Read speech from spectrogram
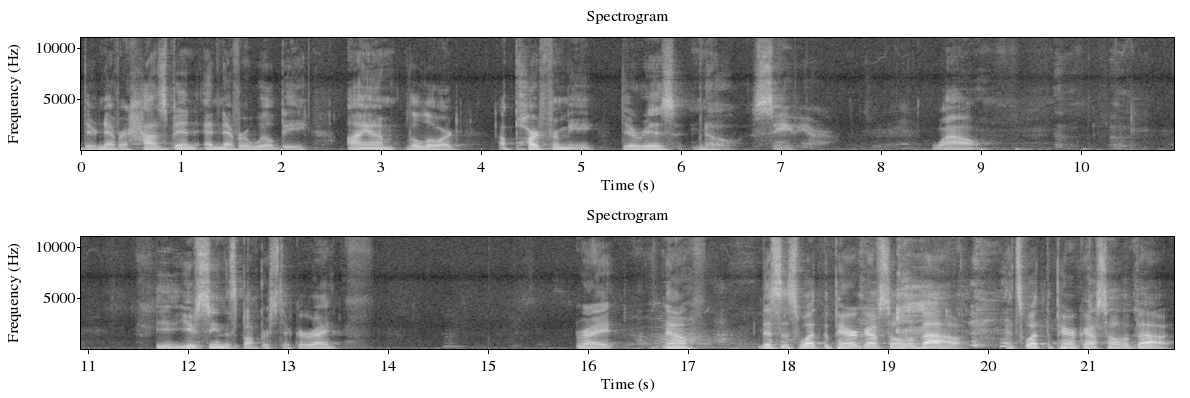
There never has been and never will be. I am the Lord. Apart from me, there is no Savior. Wow. You've seen this bumper sticker, right? Right. Now, this is what the paragraph's all about. It's what the paragraph's all about.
